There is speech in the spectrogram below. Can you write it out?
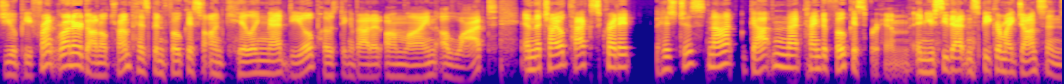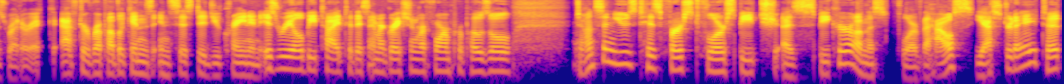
GOP frontrunner Donald Trump has been focused on killing that deal, posting about it online a lot. And the child tax credit has just not gotten that kind of focus for him. And you see that in Speaker Mike Johnson's rhetoric. After Republicans insisted Ukraine and Israel be tied to this immigration reform proposal, Johnson used his first floor speech as Speaker on the floor of the House yesterday to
